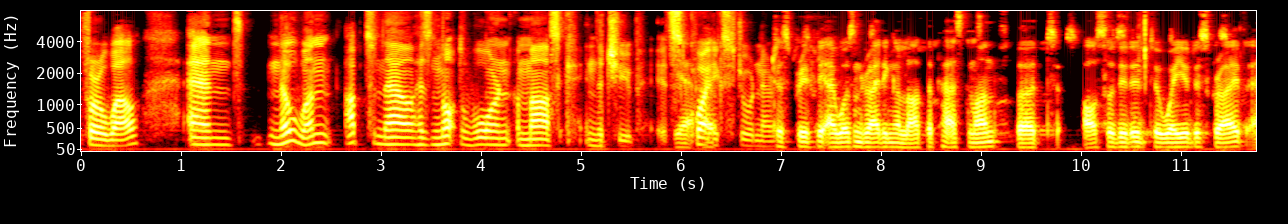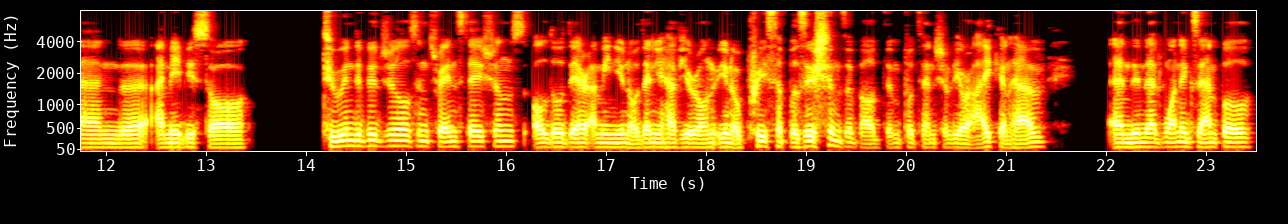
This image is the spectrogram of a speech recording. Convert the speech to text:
for a while, and no one up to now has not worn a mask in the tube. It's Yeah, quite I- extraordinary. Just briefly, I wasn't riding a lot the past month, but also did it the way you describe, and uh, I maybe saw two individuals in train stations. Although there, I mean, you know, then you have your own, you know, presuppositions about them potentially, or I can have. And in that one example,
